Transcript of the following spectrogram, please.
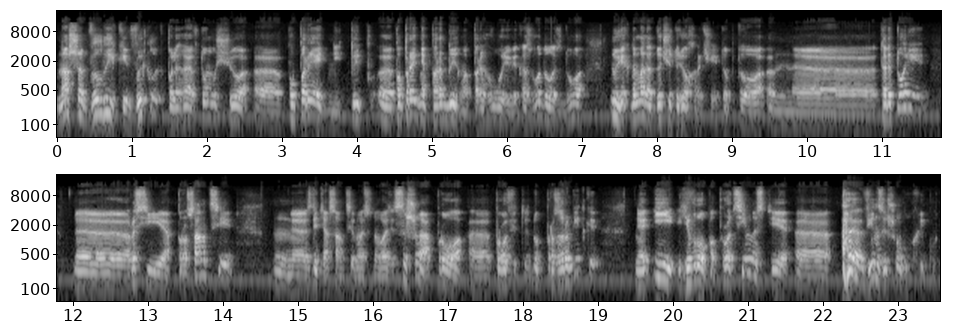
Наш великий виклик полягає в тому, що е, попередній тип, е, попередня парадигма переговорів, яка зводилась до, ну як на мене, до чотирьох речей: тобто ем, е, території, е, Росія про санкції, е, зняття санкцій мається на увазі, США про е, профіти, ну про заробітки, е, і Європа про цінності. Е, він зайшов в глухий кут.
